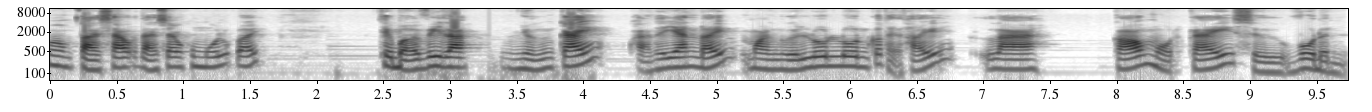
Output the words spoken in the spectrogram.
Đúng không? Tại sao tại sao không mua lúc đấy? Thì bởi vì là những cái khoảng thời gian đấy mọi người luôn luôn có thể thấy là có một cái sự vô định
